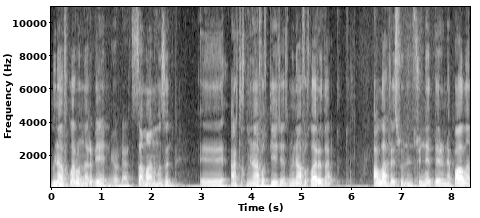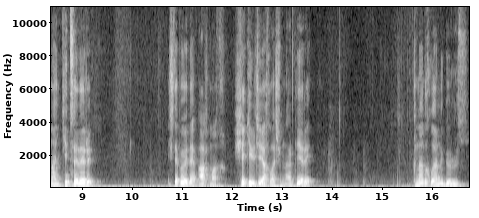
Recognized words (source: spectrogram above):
Münafıklar onları beğenmiyorlardı. Zamanımızın e, artık münafık diyeceğiz. Münafıkları da Allah Resulü'nün sünnetlerine bağlanan kimseleri işte böyle ahmak, şekilci yaklaşımlar diyerek kınadıklarını görürüz.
